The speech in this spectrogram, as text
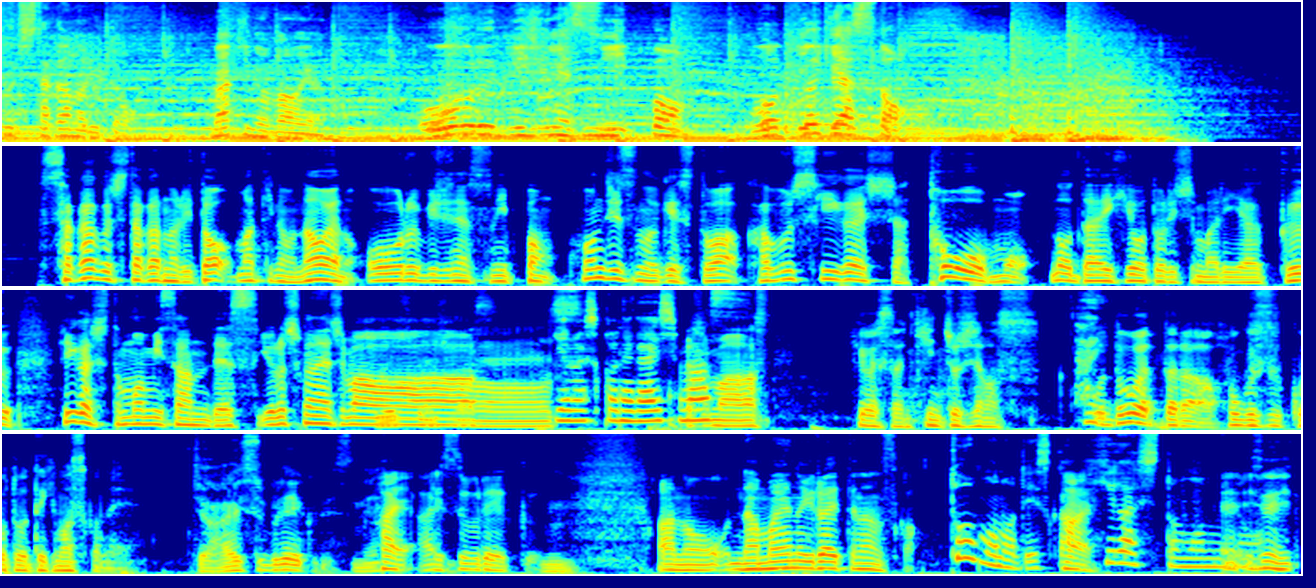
坂口孝則と牧野直哉。オールビジネス日本ポッドキャスト。坂口孝則と牧野直哉のオールビジネス日本。本日のゲストは株式会社東モの代表取締役東智美さんです。よろしくお願いします。よろしくお願い。します。東さん緊張してます、はい。これどうやったらほぐすことできますかね？じゃあアイスブレイクですね。はいアイスブレイク、うん。あの名前の由来って何ですか？東ものですか、はい。東智美の。え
